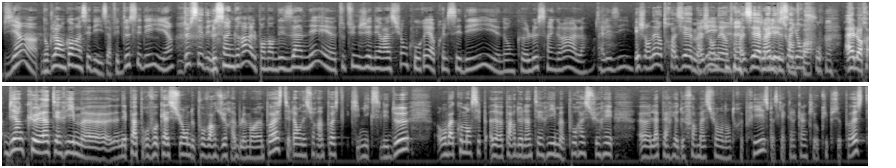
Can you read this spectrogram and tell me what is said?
Bien. Donc là encore un CDI. Ça fait deux CDI. Hein. Deux CDI. Le Saint Graal, pendant des années, euh, toute une génération courait après le CDI. Donc euh, le Saint Graal, allez-y. Et j'en ai un troisième. J'en ai un troisième. Allez, soyons fous. Alors, bien que l'intérim euh, n'ait pas pour vocation de pouvoir durablement un poste, là on est sur un poste qui mixe les deux. On va commencer par de l'intérim pour assurer euh, la période de formation en entreprise, parce qu'il y a quelqu'un qui occupe ce poste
